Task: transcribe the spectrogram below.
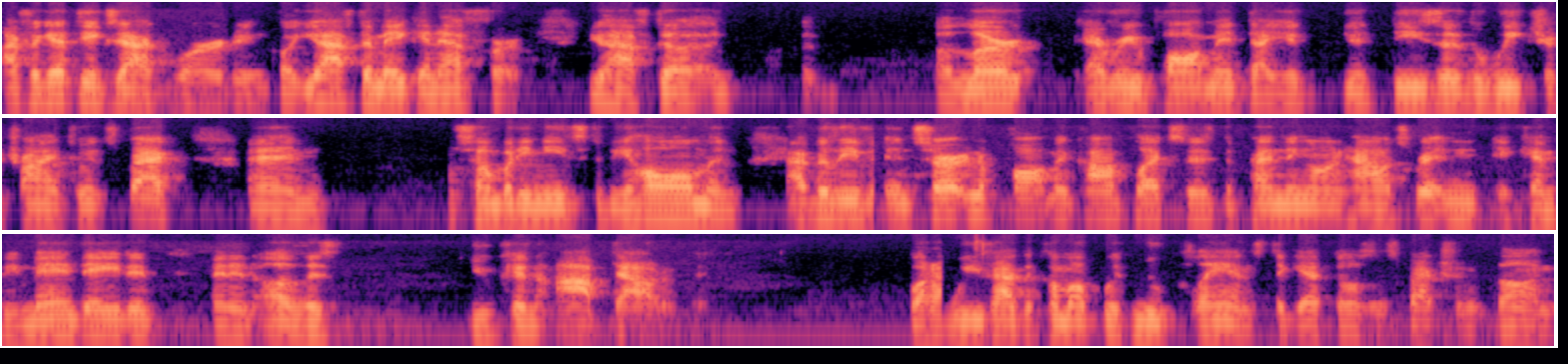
I forget the exact wording, but you have to make an effort. You have to uh, alert every apartment that you, you these are the weeks you're trying to inspect and somebody needs to be home. And i believe in certain apartment complexes depending on how it's written it can be mandated and in others you can opt out of it. But we've had to come up with new plans to get those inspections done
